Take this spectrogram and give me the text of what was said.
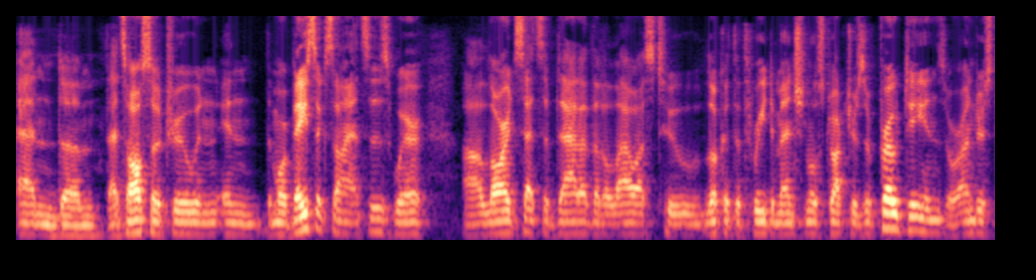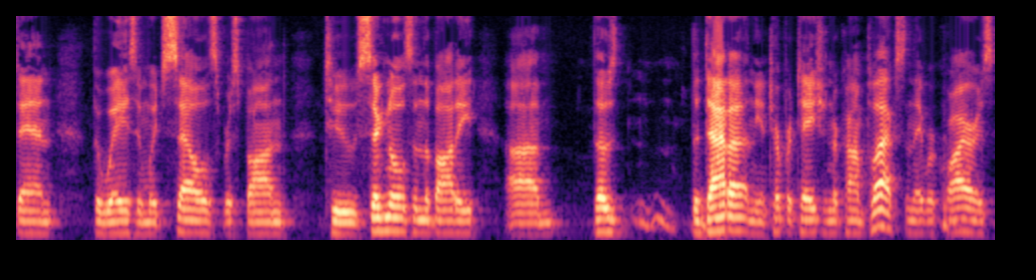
and um, that's also true in, in the more basic sciences where uh, large sets of data that allow us to look at the three dimensional structures of proteins or understand the ways in which cells respond to signals in the body. Um, those, the data and the interpretation are complex and it requires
